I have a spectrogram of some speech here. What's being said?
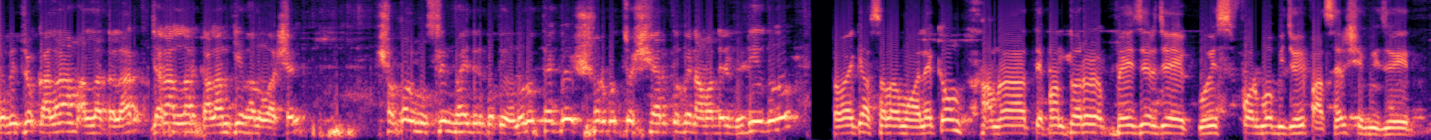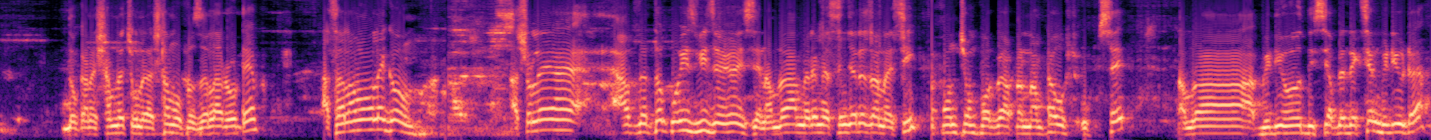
পবিত্র কালাম আল্লাহ তালার যারা আল্লাহর কালামকে ভালোবাসেন, সকল মুসলিম ভাইদের প্রতি অনুরোধ থাকবে, সর্বোচ্চ শেয়ার করবেন আমাদের ভিডিওগুলো। সবাইকে আসসালামু আলাইকুম। আমরা তেপান্তর পেজের যে কুইজ পর্ব বিজয়ী পাশের, সেই বিজয়ীর দোকানের সামনে চলে আসলাম উপজেলা রোডে। আসসালামু আলাইকুম। আসলে, আপনার তো কুইজ বিজয়ী হয়েছেন। আমরা আপনার মেসেঞ্জারে জানাইছি। পঞ্চম পর্বে আপনার নামটা উঠ- উঠছে। আমরা ভিডিও দিছি, আপনি দেখছেন ভিডিওটা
